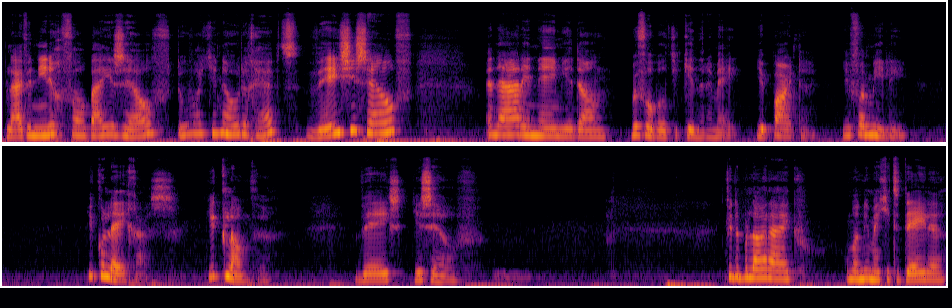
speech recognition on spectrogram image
blijf in ieder geval bij jezelf. Doe wat je nodig hebt. Wees jezelf. En daarin neem je dan bijvoorbeeld je kinderen mee, je partner, je familie, je collega's, je klanten. Wees jezelf. Ik vind het belangrijk om dat nu met je te delen,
